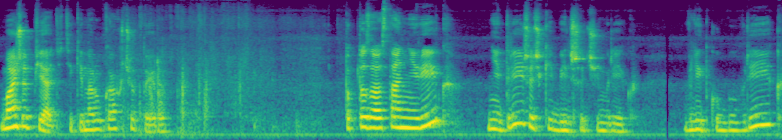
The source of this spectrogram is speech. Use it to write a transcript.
Майже п'ять, тільки на руках чотири. Тобто за останній рік, ні, трішечки більше, ніж рік. Влітку був рік.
